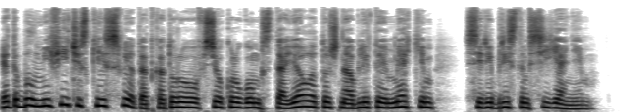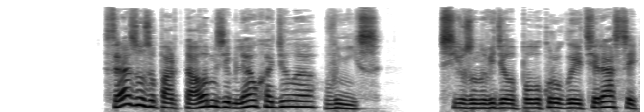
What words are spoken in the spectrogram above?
Это был мифический свет, от которого все кругом стояло, точно облитое мягким серебристым сиянием. Сразу за порталом земля уходила вниз. Сьюзан увидела полукруглые террасы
